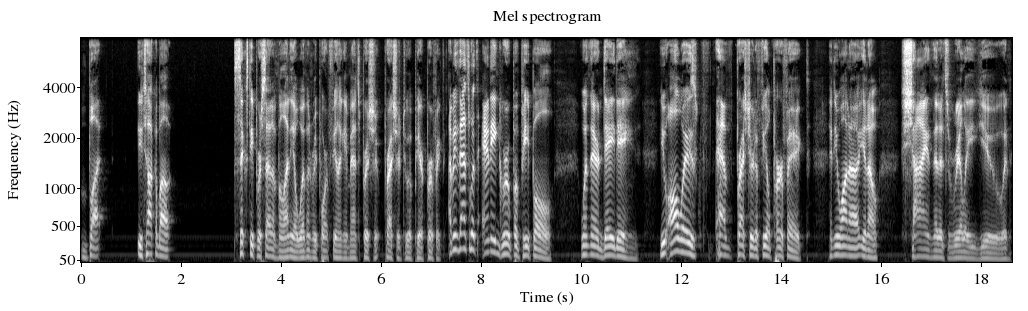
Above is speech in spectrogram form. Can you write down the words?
but you talk about 60% of millennial women report feeling immense pressure, pressure to appear perfect. I mean, that's with any group of people when they're dating. You always have pressure to feel perfect and you want to, you know, shine that it's really you. And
